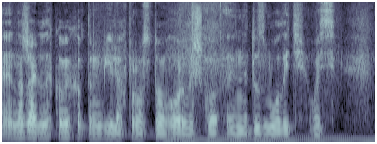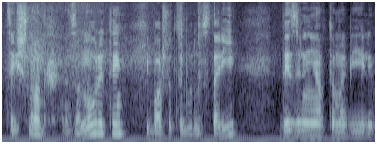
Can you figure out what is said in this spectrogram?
Е, На жаль, в легкових автомобілях просто горлишко не дозволить ось цей шланг занурити, хіба що це будуть старі дизельні автомобілі.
